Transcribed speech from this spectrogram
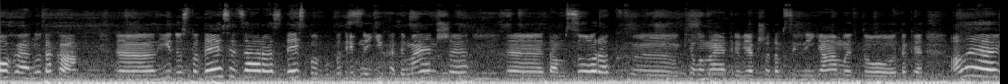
Дорога, ну така. Е, їду 110 зараз, десь потрібно їхати менше, е, там 40 е, кілометрів, якщо там сильні ями, то таке. Але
